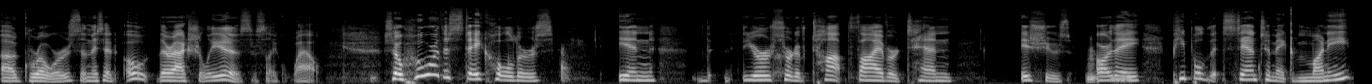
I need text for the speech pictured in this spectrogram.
uh, growers. And they said, oh, there actually is. It's like, wow. So who are the stakeholders in th- your sort of top five or 10 issues? Mm-hmm. Are they people that stand to make money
